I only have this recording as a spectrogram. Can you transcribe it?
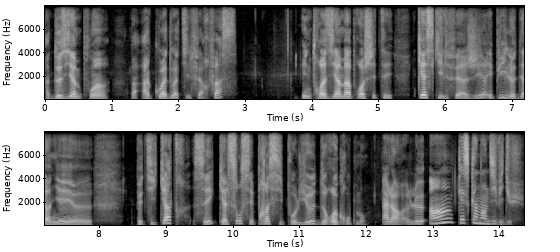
Un deuxième point, bah, à quoi doit-il faire face? Une troisième approche, c'était qu'est-ce qu'il fait agir Et puis le dernier euh, petit 4, c'est quels sont ses principaux lieux de regroupement. Alors, le 1, qu'est-ce qu'un individu?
